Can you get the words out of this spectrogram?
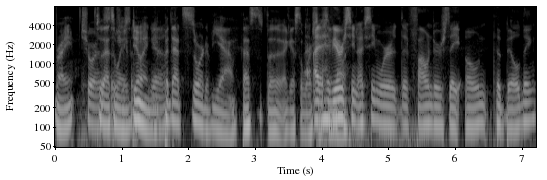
Right? Sure. so that's a way of doing Yeah. it. But that's sort of yeah. That's the I guess the worst. I, I've you ever seen? I've seen where the founders they own the building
